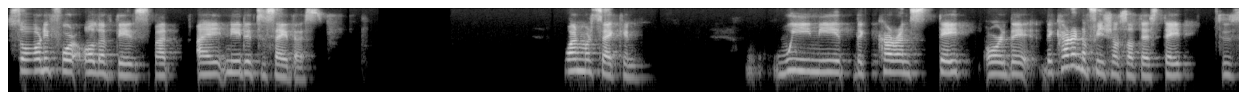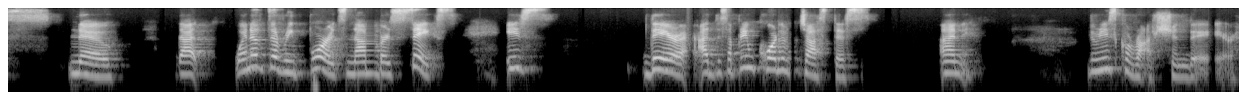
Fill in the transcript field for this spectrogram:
Sorry for all of this, but I needed to say this. One more second. We need the current state or the, the current officials of the state to know that one of the reports, number six, is there at the Supreme Court of Justice. And there is corruption there.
